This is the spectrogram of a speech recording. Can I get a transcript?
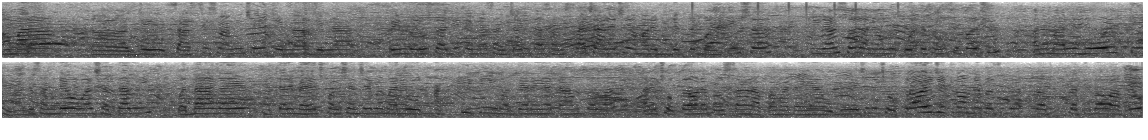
અમારા જે શાસ્ત્રી સ્વામી છે જેમના જેમના પ્રેમ ગરોસાજી તેમના સંચાલિત આ સંસ્થા ચાલે છે અમારે director Bankim sir Kiran sir અને હું પોતે પ્રિન્સિપલ છું. અને મારી હોલ ટીમ આજે સન્ડે હોવા છતાં બી બધાના ઘરે અત્યારે મેરેજ ફંક્શન છે પણ મારી આખી ટીમ અત્યારે અહીંયા કામ કરવા અને છોકરાઓને પ્રોત્સાહન આપવા માટે અહીંયા ઊભી રહી છે. અને છોકરાઓએ જેટલો અમને પ્રતિભા- પ્ર- પ્રતિભાવ આપ્યો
